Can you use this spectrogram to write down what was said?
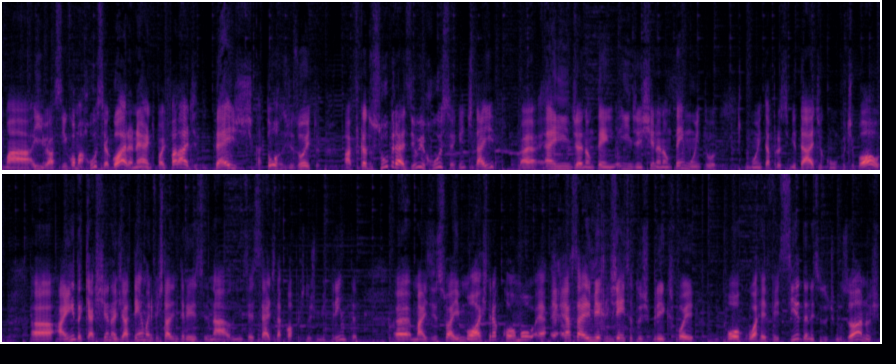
uma. E assim como a Rússia agora, né? A gente pode falar de 10, 14, 18. África do Sul, Brasil e Rússia, que a gente está aí. A Índia não tem. Índia e China não tem muito muita proximidade com o futebol, uh, ainda que a China já tenha manifestado interesse na, em ser sede da Copa de 2030, uh, mas isso aí mostra como é, é, essa emergência dos BRICS foi um pouco arrefecida nesses últimos anos,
